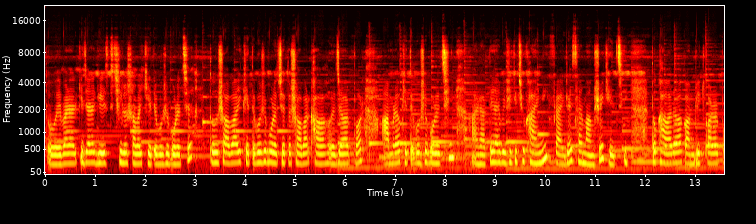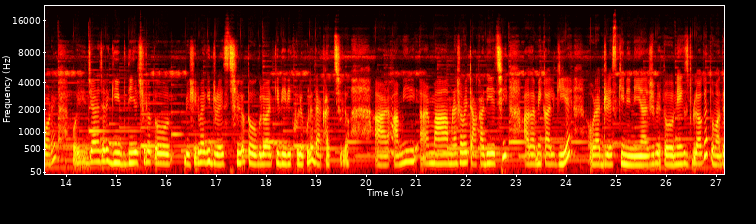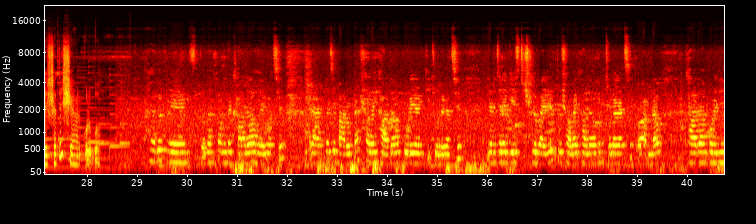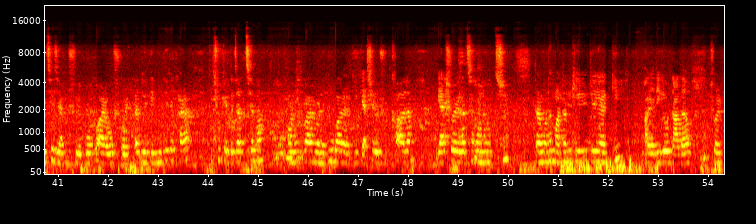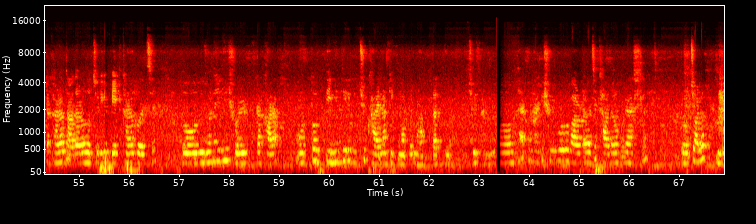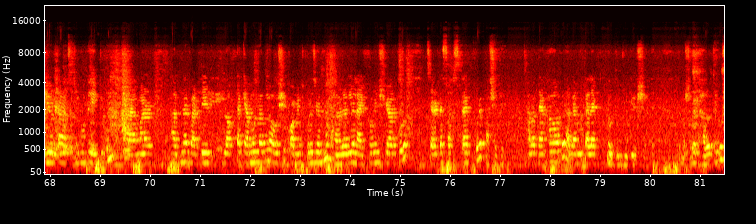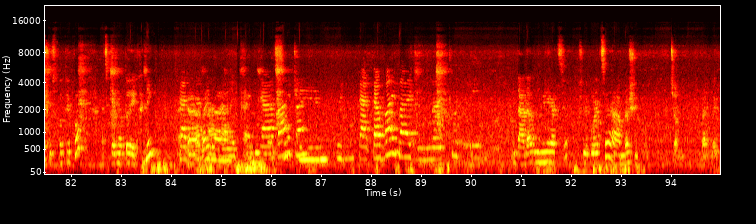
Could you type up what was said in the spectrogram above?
তো এবার আর কি যারা গেস্ট ছিল সবাই খেতে বসে পড়েছে। তো সবাই খেতে বসে পড়েছে, তো সবার খাওয়া হয়ে যাওয়ার পর আমরাও খেতে বসে পড়েছি। আর রাতে আর বেশি কিছু খাইনি ফ্রাইড রাইস আর মাংসই খেয়েছি। তো খাওয়া দাওয়া কমপ্লিট করার পরে ওই যারা যারা গিফট দিয়েছিল, তো বেশিরভাগই ড্রেস ছিল, তো ওগুলো আর কি দিদি খুলে খুলে দেখাচ্ছিল। আর আমি আর মা, আমরা সবাই টাকা দিয়েছি। আগামীকাল গিয়ে ওরা ড্রেস কিনে নিয়ে আসবে। তো নেক্সট ব্লগে তোমাদের সাথে শেয়ার করব। হ্যালো ফ্রেন্ডস তো দেখো আমাদের খাওয়া দাওয়া হয়ে গেছে। রাত বাজে বারোটা, সবাই খাওয়া দাওয়া করে আর কি চলে গেছে। যারা যারা গেস্ট ছিল বাইরে, তো সবাই খাওয়া দাওয়া করে চলে গেছে। তো আমরাও খাওয়া দাওয়া করে নিয়েছি, যে এখন শুয়ে পড়ব। আর ওর শরীরটা দুই তিন দিন থেকে খারাপ, কিছু খেতে যাচ্ছে না। অনেকবার মানে দুবার আর কি গ্যাসের ওষুধ খাওয়ালাম। গ্যাস হয়ে গেছে মনে হচ্ছে। তার মধ্যে মাটন খেয়ে আর কি। আর এদিকে ওর দাদা শরীরটা খারাপ, দাদারও হচ্ছে এদিকে পেট খারাপ হয়েছে। তো দুজনেরই শরীরটা খারাপ। ওর তো তিন দিন থেকে কিচ্ছু খায় না ঠিক মতো ভাত টাত কিছুই খায় না। তো এখন আর কি শুরু করব বারোটা বাজে, খাওয়া দাওয়া করে আসলাম। তো চলো, ভিডিওটা আজকের মতো এইটুকুই। আর আমার ভাগনার বার্থডের ব্লগটা কেমন লাগল অবশ্যই কমেন্ট করে জানিও। ভালো লাগলে লাইক কমেন্ট শেয়ার করো। চ্যানেলটা সাবস্ক্রাইব করে পাশে থেকো। আবার দেখা হবে আগামীকাল একটা নতুন ভিডিওর সাথে। তোমার সবাই ভালো থেকো, সুস্থ থেকো। আজকের মতো এখানেই। দাদা ঘুমিয়ে গেছে শুয়ে পড়েছে আর আমরা শুয়ে পড়ি চলো বাই বাই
